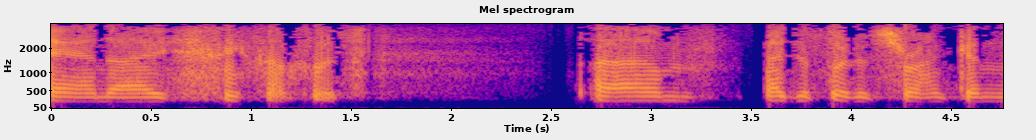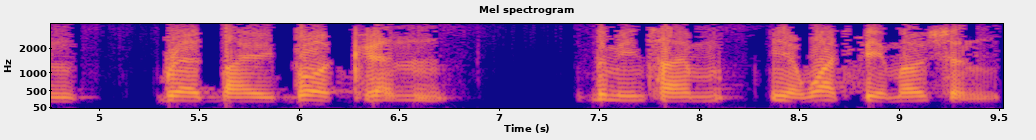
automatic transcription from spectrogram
and I was, um, I just sort of shrunk and read my book, and in the meantime, you know, watched the emotion.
